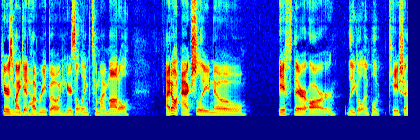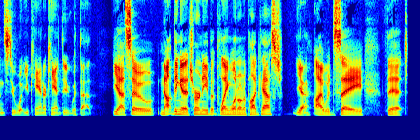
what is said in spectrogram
here's my GitHub repo and here's a link to my model. I don't actually know if there are legal implications to what you can or can't do with that. Yeah, so not being an attorney but playing one on a podcast, Yeah. I would say that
